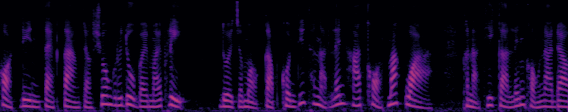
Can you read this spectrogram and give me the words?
คอร์ดดินแตกต่างจากช่วงฤดูใบไม้ผลิ โดยจะเหมาะกับคนที่ถนัดเล่นฮาร์ดคอร์ดมากกว่า ขณะที่การเล่นของนาดาว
